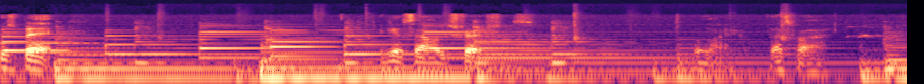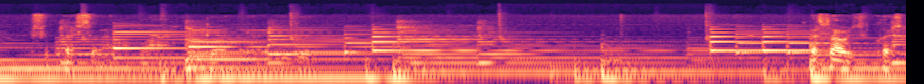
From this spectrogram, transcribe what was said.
push back against our distractions. That's why That's we should question.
